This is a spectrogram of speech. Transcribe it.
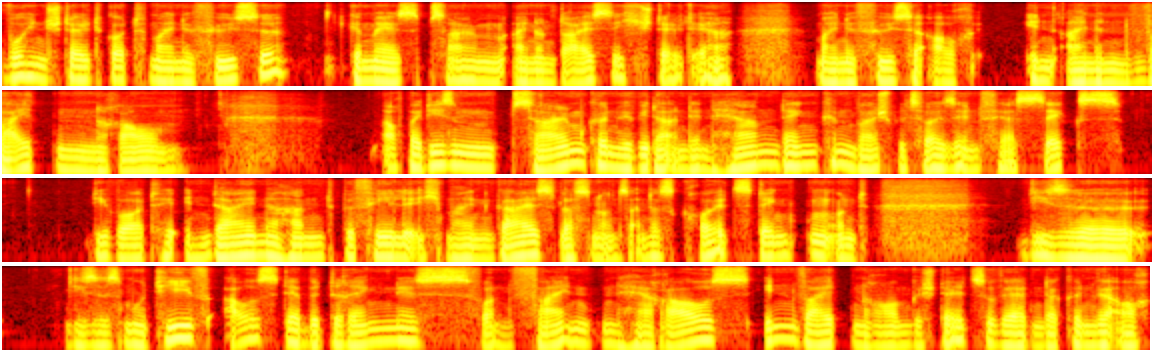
wohin stellt Gott meine Füße? Gemäß Psalm 31 stellt er meine Füße auch in einen weiten Raum. Auch bei diesem Psalm können wir wieder an den Herrn denken, beispielsweise in Vers 6 die Worte In deine Hand befehle ich meinen Geist, lassen uns an das Kreuz denken und diese, dieses Motiv aus der Bedrängnis von Feinden heraus in weiten Raum gestellt zu werden, da können wir auch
